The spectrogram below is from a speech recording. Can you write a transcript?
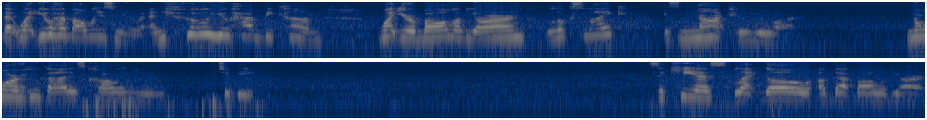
that what you have always knew and who you have become, what your ball of yarn looks like, is not who you are, nor who God is calling you to be. Zacchaeus let go of that ball of yarn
